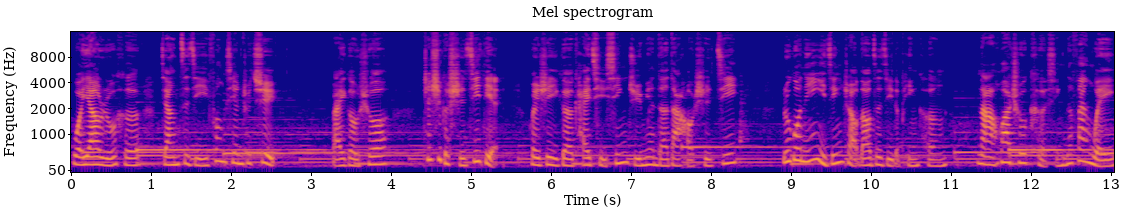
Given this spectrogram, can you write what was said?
我要如何将自己奉献出去？白狗说：“这是个时机点，会是一个开启新局面的大好时机。如果你已经找到自己的平衡，那画出可行的范围，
